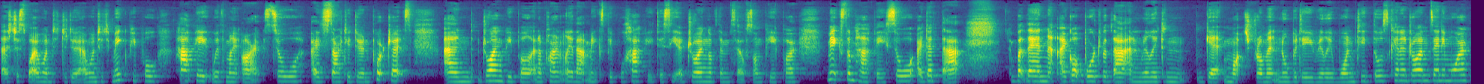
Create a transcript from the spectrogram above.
that's just what I wanted to do. I wanted to make people happy with my art so I started doing portraits and drawing people and apparently that makes people happy to see a drawing of themselves on paper makes them happy so I did that but then I got bored with that and really didn't get much from it. Nobody really wanted those kind of drawings anymore.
